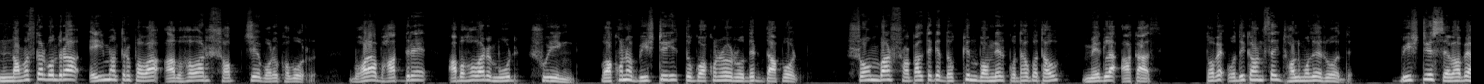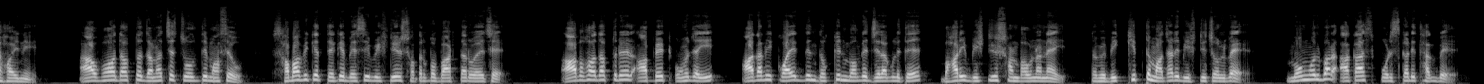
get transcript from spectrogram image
নমস্কার বন্ধুরা, এইমাত্র পাওয়া আবহাওয়ার সবচেয়ে বড় খবর। ভরা ভাদ্রে আবহাওয়ার মুড সুইং। কখনো বৃষ্টি, তো কখনো রোদের দাপট। সোমবার সকাল থেকে দক্ষিণবঙ্গের কোথাও কোথাও মেঘলা আকাশ। তবে অধিকাংশই ঝলমলে রোদ। বৃষ্টি সেভাবে হয়নি। আবহাওয়া দপ্তর জানাচ্ছে, চলতি মাসেও স্বাভাবিকের থেকে বেশি বৃষ্টির সতর্ক বার্তা রয়েছে। আবহাওয়া দপ্তরের আপডেট অনুযায়ী, আগামী কয়েকদিন দক্ষিণবঙ্গের জেলাগুলিতে ভারী বৃষ্টির সম্ভাবনা নেই। তবে বিক্ষিপ্ত মাঝারি বৃষ্টি চলবে। মঙ্গলবার আকাশ পরিষ্কারই থাকবে।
